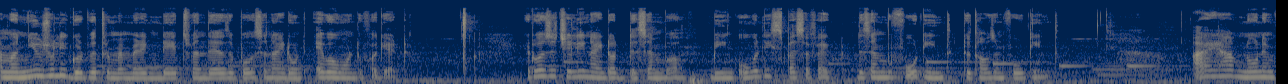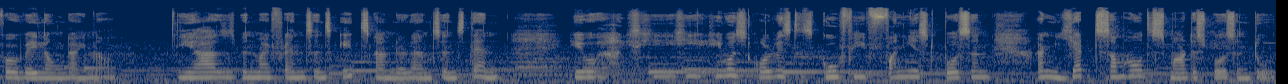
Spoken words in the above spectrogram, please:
I'm unusually good with remembering dates when there's a person I don't ever want to forget. It was a chilly night of December, being overly specific, December 14th, 2014. I have known him for a very long time now. He has been my friend since 8th standard, and since then, he, he, he, he was always this goofy, funniest person, and yet somehow the smartest person too.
